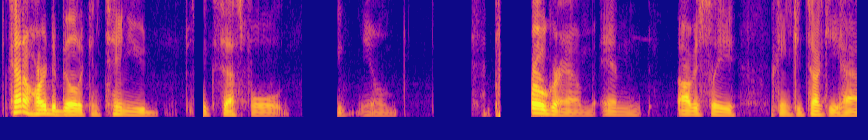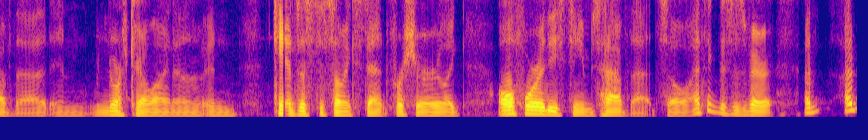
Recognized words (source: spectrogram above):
it's kind of hard to build a continued successful you know program and obviously can Kentucky have that and North Carolina and Kansas to some extent for sure like all four of these teams have that so I think this is very I'd, I'd,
